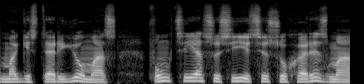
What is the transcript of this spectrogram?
magisteriumas, funkcija susijusi su charizma,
